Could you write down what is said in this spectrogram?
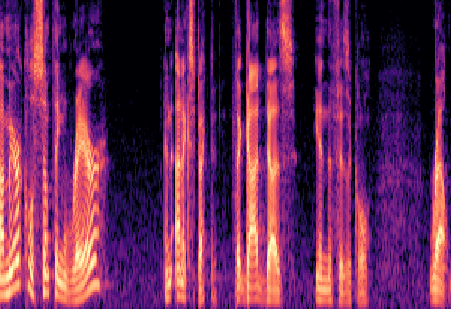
a miracle is something rare and unexpected that God does in the physical realm.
